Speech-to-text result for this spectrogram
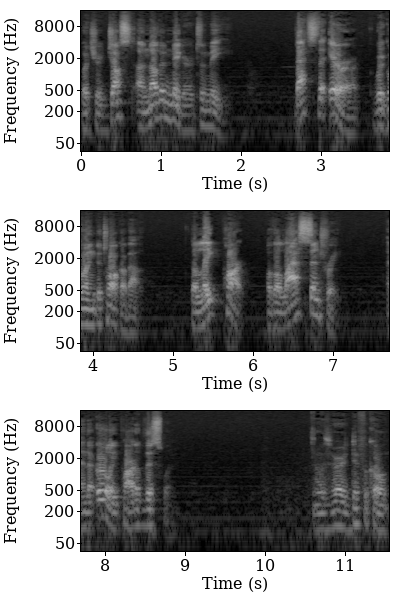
but you're just another nigger to me. That's the era we're going to talk about, the late part of the last century and the early part of this one. It was a very difficult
